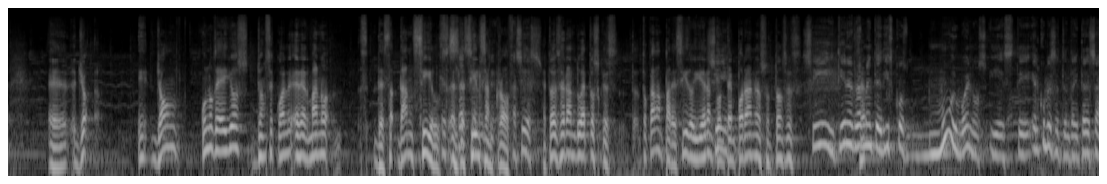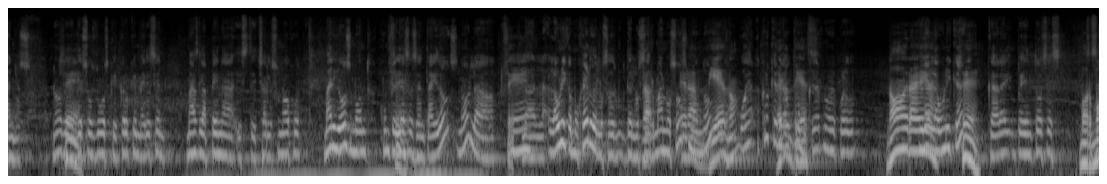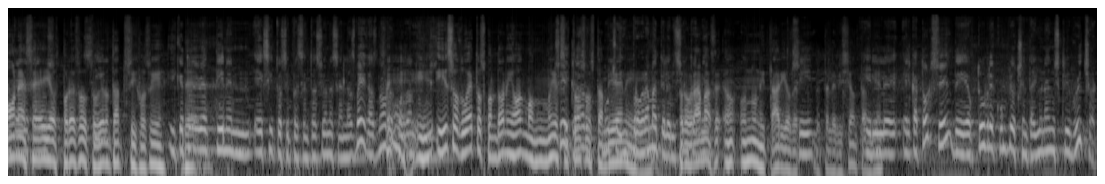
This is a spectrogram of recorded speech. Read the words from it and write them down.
eh, yo, eh, John, uno de ellos, yo no sé cuál, era hermano de Dan Seals, el de Seals and Croft. así es. Entonces eran duetos que tocaban parecido y eran Sí. contemporáneos, entonces Sí, y tiene realmente discos muy buenos y este él cumple 73 años, ¿no? De, Sí. de esos dúos que creo que merecen más la pena este echarles un ojo. Mary Osmond cumple Sí. ya 62, ¿no? La, Sí. la, la- la única mujer de los de los hermanos Osmond, eran ¿no? 10, ¿no? O- creo que había otra 10. mujer, no recuerdo. No era ella. ¿Era la única? Sí. Caray, entonces Mormones 62 años. ellos, por eso Sí. tuvieron tantos hijos, sí. y que De- todavía tienen éxitos y presentaciones en Las Vegas, ¿no? Sí, y, hizo duetos con Donny Osmond muy Sí, exitosos claro, también. mucho, y programa de televisión Programas, eh, un, un unitario de, de televisión también. El, eh, el 14 de octubre cumple 81 años Cliff Richard,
